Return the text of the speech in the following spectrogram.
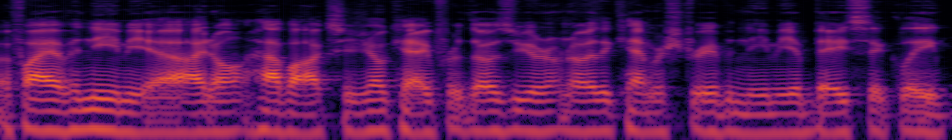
If I have anemia, I don't have oxygen. Okay, for those of you who don't know the chemistry of anemia, basically,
